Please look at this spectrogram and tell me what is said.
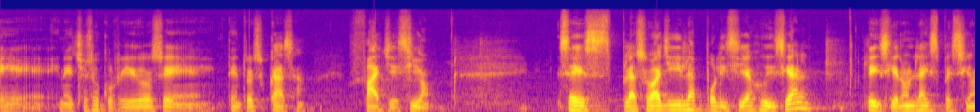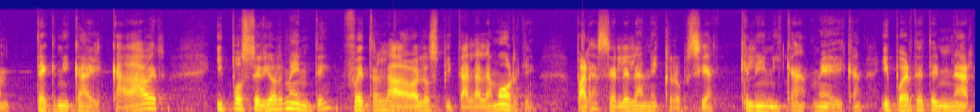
eh, en hechos ocurridos eh, dentro de su casa, falleció. Se desplazó allí la policía judicial, le hicieron la inspección técnica del cadáver y posteriormente fue trasladado al hospital a la morgue para hacerle la necropsia clínica médica y poder determinar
